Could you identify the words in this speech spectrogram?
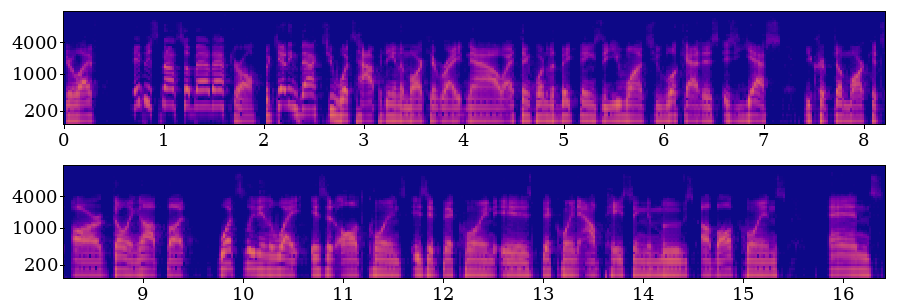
your life maybe it's not so bad after all. But getting back to what's happening in the market right now, I think one of the big things that you want to look at is is yes, the crypto markets are going up, but what's leading the way? Is it altcoins? Is it Bitcoin? Is Bitcoin outpacing the moves of altcoins? And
